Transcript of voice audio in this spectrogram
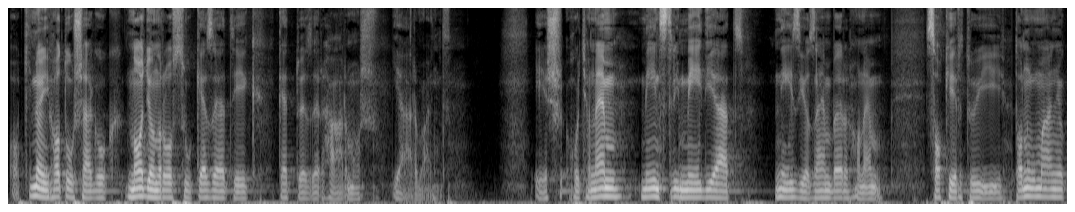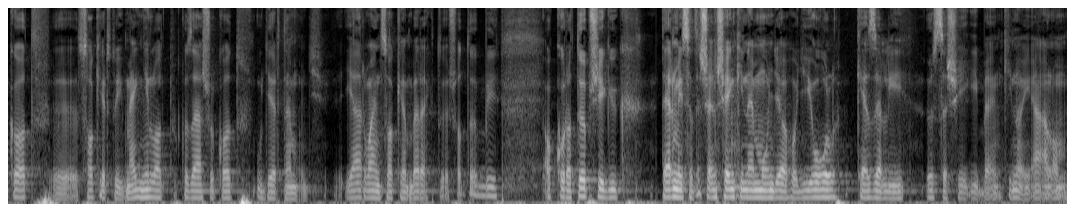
a kínai hatóságok nagyon rosszul kezelték 2003-as járványt. És hogyha nem mainstream médiát nézi az ember, hanem szakértői tanulmányokat, szakértői megnyilatkozásokat, úgy értem, hogy járvány szakemberektől, stb., akkor a többségük természetesen senki nem mondja, hogy jól kezeli összességében kínai állam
